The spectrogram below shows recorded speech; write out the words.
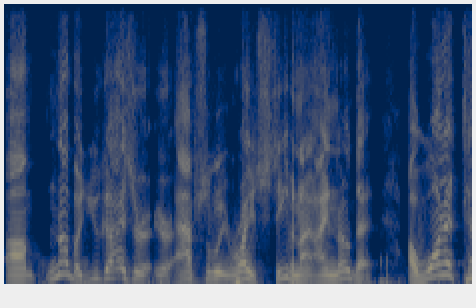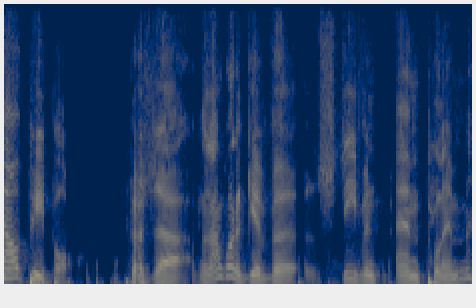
Um, no, but you guys are you're absolutely right, Stephen. I, I know that. I want to tell people because because I'm going to give uh, Stephen M. Plym,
